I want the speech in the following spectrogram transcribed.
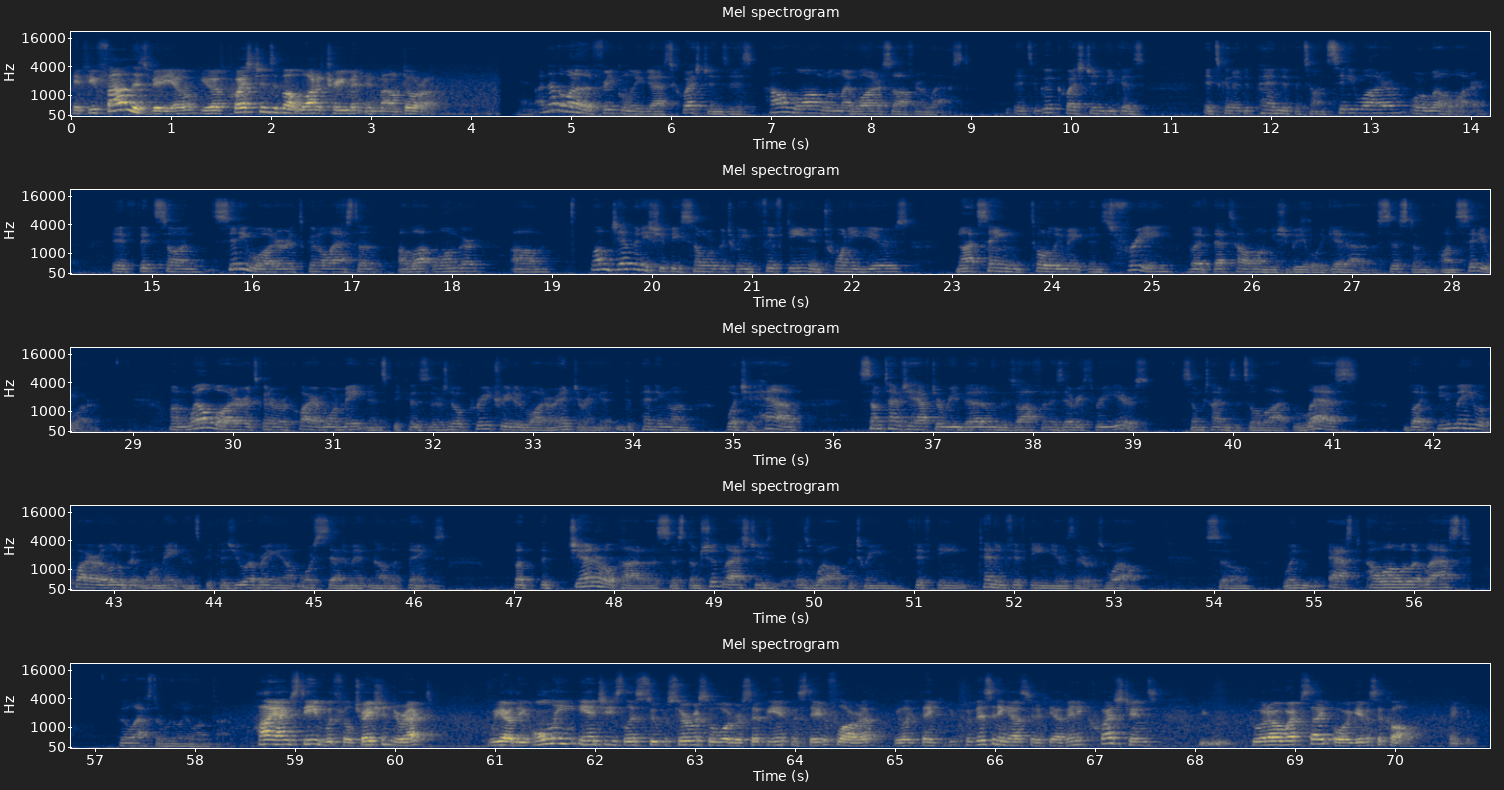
If you found this video, you have questions about water treatment in Mount Dora. Another one of the frequently asked questions is, how long will my water softener last? It's a good question because it's going to depend if it's on city water or well water. If it's on city water, it's going to last a, a lot longer. Um, longevity should be somewhere between 15 and 20 years. Not saying totally maintenance free, but that's how long you should be able to get out of a system on city water. On well water, it's going to require more maintenance because there's no pre-treated water entering it. And depending on what you have, sometimes you have to rebed them as often as every three years. Sometimes it's a lot less, but you may require a little bit more maintenance because you are bringing up more sediment and other things. But the general part of the system should last you as well between 15, 10 and 15 years there as well. So when asked how long will it last, they'll last a really long time. Hi, I'm Steve with Filtration Direct. We are the only Angie's List Super Service Award recipient in the state of Florida. We'd like to thank you for visiting us, and if you have any questions, you can go to our website or give us a call. Thank you.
